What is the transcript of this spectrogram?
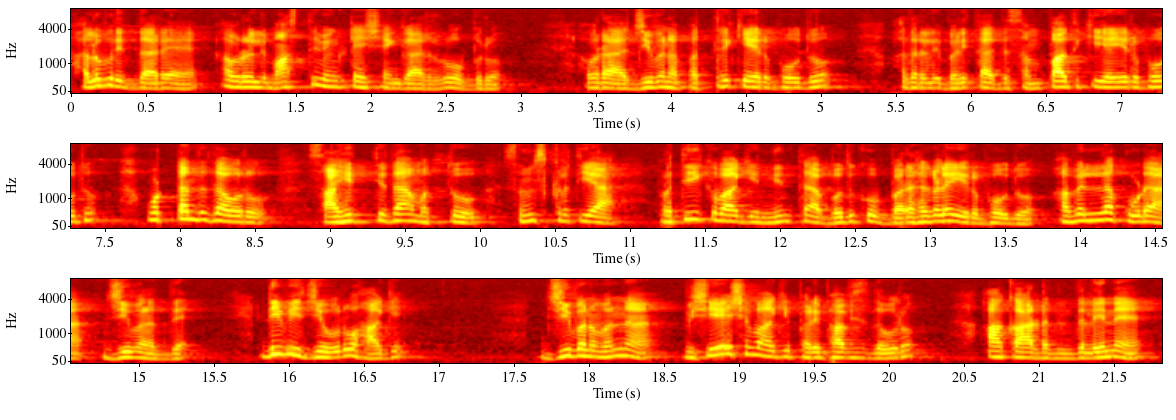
ಹಲವರಿದ್ದಾರೆ. ಅವರಲ್ಲಿ ಮಾಸ್ತಿ ವೆಂಕಟೇಶ್ ಹೆಂಗಾರರು ಒಬ್ಬರು ಅವರ ಜೀವನ ಪತ್ರಿಕೆ ಇರಬಹುದು, ಅದರಲ್ಲಿ ಬರಿತಾ ಇದ್ದ ಸಂಪಾದಕೀಯ ಇರಬಹುದು, ಒಟ್ಟಂದದ ಅವರು ಸಾಹಿತ್ಯದ ಮತ್ತು ಸಂಸ್ಕೃತಿಯ ಪ್ರತೀಕವಾಗಿ ನಿಂತ ಬದುಕು ಬರಹಗಳೇ ಇರಬಹುದು, ಅವೆಲ್ಲ ಕೂಡ ಜೀವನದ್ದೇ. ಡಿ ವಿ ಜಿಯವರು ಹಾಗೆ. ಜೀವನವನ್ನು ವಿಶೇಷವಾಗಿ ಪರಿಭಾವಿಸಿದವರು. ಆ ಕಾರಣದಿಂದಲೇ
